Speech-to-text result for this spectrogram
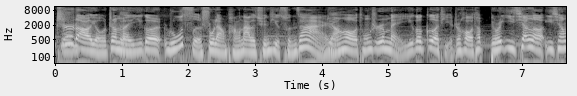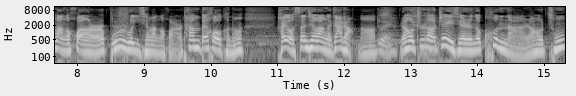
知道有这么一个如此数量庞大的群体存在，然后同时每一个个体之后，他比如说一千个、一千万个患儿，不是说一千万个患儿，他们背后可能还有三千万个家长呢。对，然后知道这些人的困难，然后从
